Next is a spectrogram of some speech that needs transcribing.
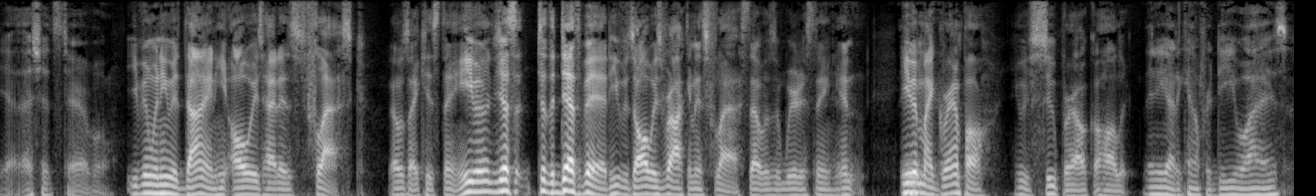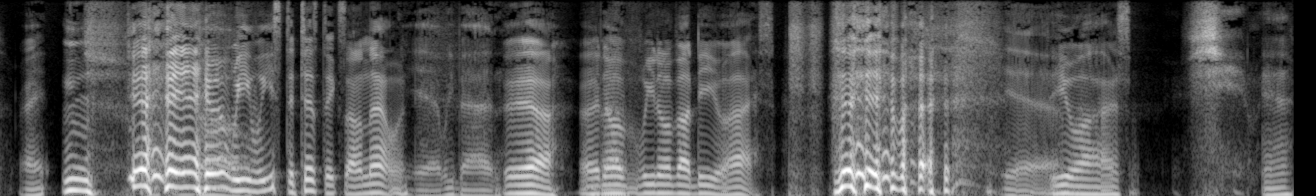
yeah, that shit's terrible. Even when he was dying, he always had his flask. That was like his thing. Even just to the deathbed, he was always rocking his flask. That was the weirdest thing. And even my grandpa, he was super alcoholic. Then you got to count for DUIs, right? we we statistics on that one. Yeah, we bad. Yeah, I know we know about DUIs. Yeah, DUIs, shit, man.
